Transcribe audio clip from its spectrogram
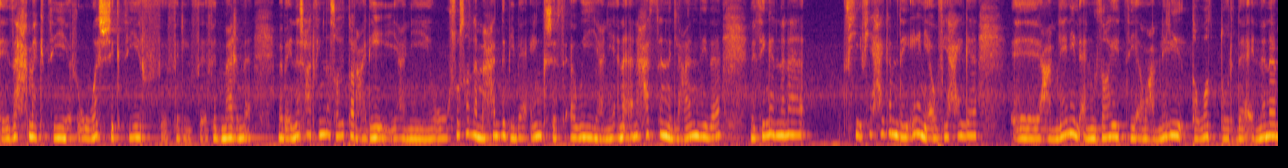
آه، زحمة كتير ووش كتير في, في دماغنا. ما بقيناش عارفين نسيطر عليه يعني وخصوصا لما حد بيبقى انكشس قوي يعني. أنا أنا حاسة إن اللي عندي ده نتيجة إن أنا في في حاجة مضايقاني أو في حاجة آه عاملالي الانكزايتي أو عاملالي التوتر ده إن أنا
